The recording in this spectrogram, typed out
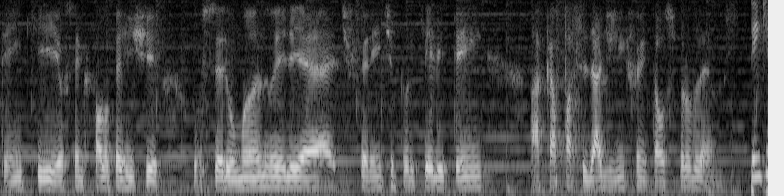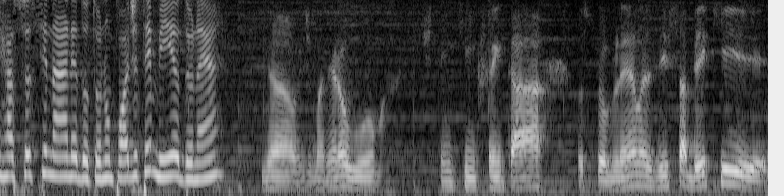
Tem que, eu sempre falo que a gente, o ser humano, ele é diferente porque ele tem a capacidade de enfrentar os problemas. Tem que raciocinar, né, doutor? Não pode ter medo, né? Não, de maneira alguma. A gente tem que enfrentar os problemas e saber que,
